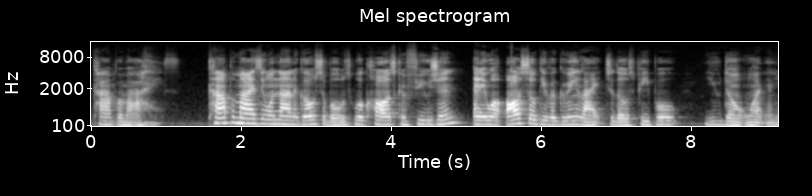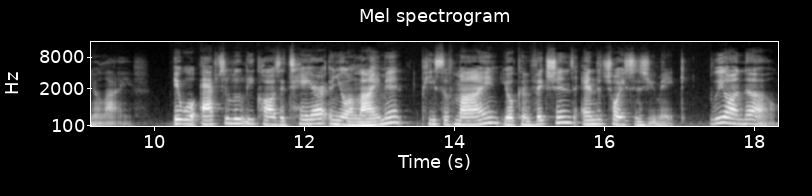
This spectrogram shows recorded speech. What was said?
compromise. Compromising on non negotiables will cause confusion and it will also give a green light to those people you don't want in your life. It will absolutely cause a tear in your alignment, peace of mind, your convictions, and the choices you make. We all know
